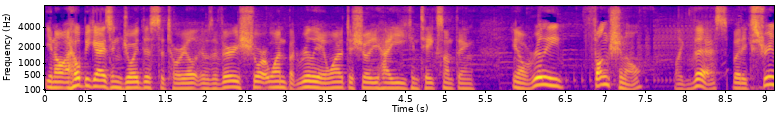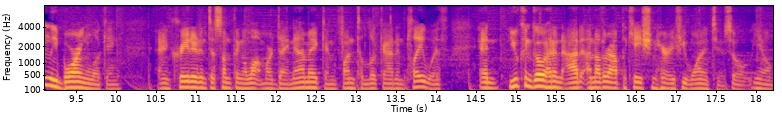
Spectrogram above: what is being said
you know, I hope you guys enjoyed this tutorial. It was a very short one, but really I wanted to show you how you can take something, you know, really functional like this, but extremely boring looking and create it into something a lot more dynamic and fun to look at and play with. And you can go ahead and add another application here if you wanted to. So, you know,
